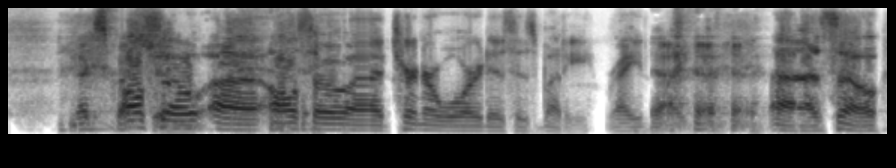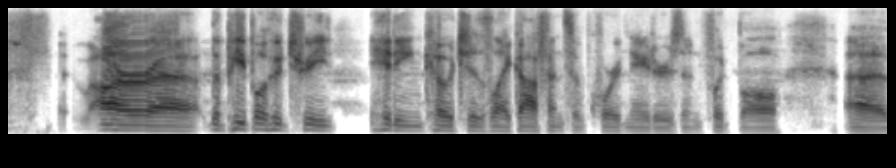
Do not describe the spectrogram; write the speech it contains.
next question. Also, uh, also uh, Turner Ward is his buddy, right? Like, uh, so, are uh, the people who treat hitting coaches like offensive coordinators in football? Uh,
